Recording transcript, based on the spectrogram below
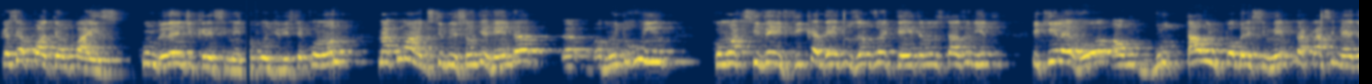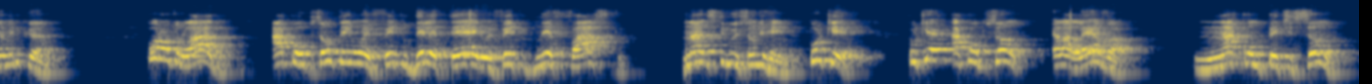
Porque você pode ter um país com grande crescimento do ponto de vista econômico, mas com uma distribuição de renda uh, muito ruim, como a que se verifica desde os anos 80 nos Estados Unidos, e que levou ao brutal empobrecimento da classe média americana. Por outro lado, a corrupção tem um efeito deletério, um efeito nefasto na distribuição de renda. Por quê? Porque a corrupção ela leva na competição,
